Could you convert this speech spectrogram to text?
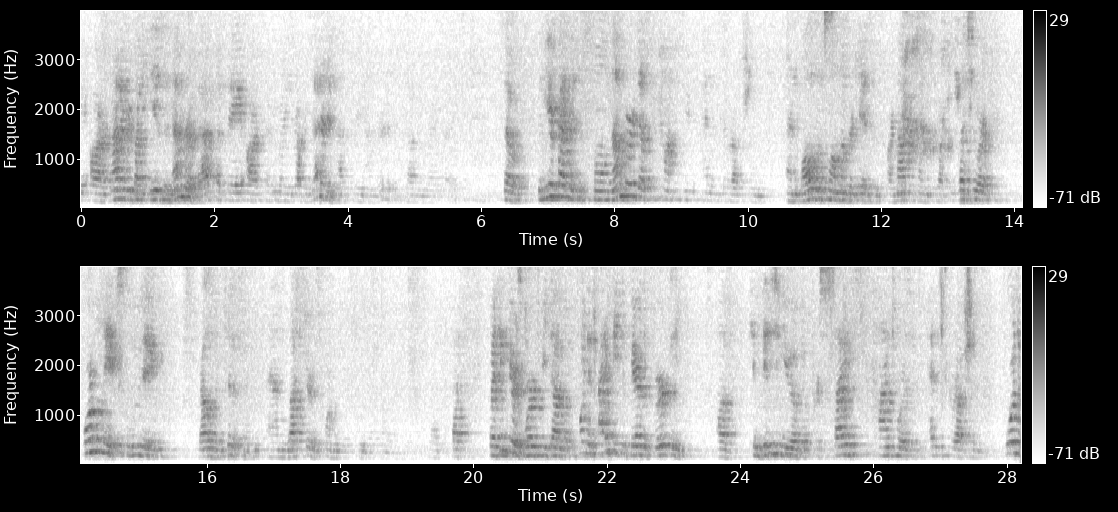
They are, not everybody is a member of that, but they are, everybody's represented in that 300 if it's done in the right way. So the mere fact that it's a small number doesn't constitute dependence corruption, and all the small number cases are not dependence corruption, unless you are formally excluding relevant citizens, and Lester is formally excluding relevant citizens. That's, that's, so I think there is work to be done, but the point is, I don't need to bear the burden of convincing you of the precise contours of dependence corruption for the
